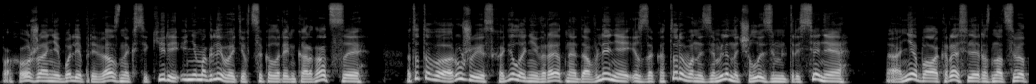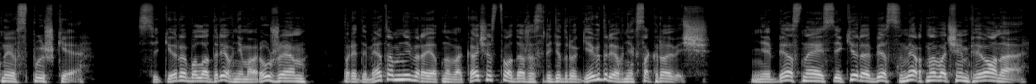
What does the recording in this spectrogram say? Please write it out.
Похоже, они были привязаны к секире и не могли войти в цикл реинкарнации. От этого оружия исходило невероятное давление, из-за которого на Земле началось землетрясение, а небо окрасили разноцветные вспышки. Секира была древним оружием, предметом невероятного качества даже среди других древних сокровищ. Небесная секира бессмертного чемпиона!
